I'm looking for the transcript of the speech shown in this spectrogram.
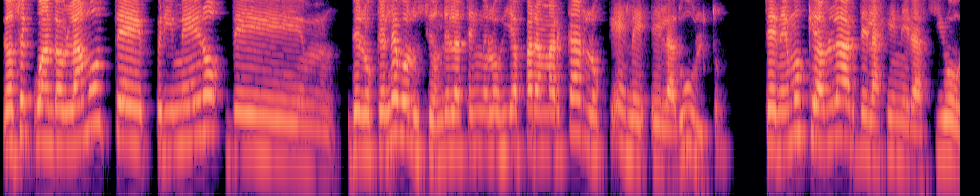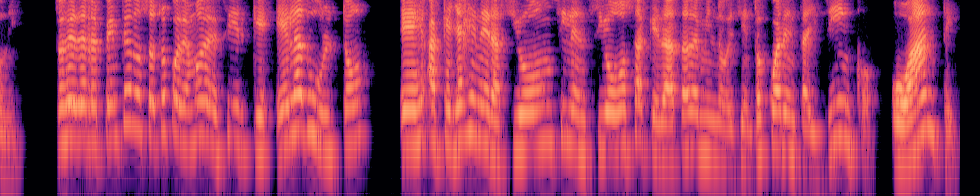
Entonces, cuando hablamos de primero de, de lo que es la evolución de la tecnología para marcar lo que es el adulto, tenemos que hablar de las generaciones. Entonces, de repente nosotros podemos decir que el adulto es aquella generación silenciosa que data de 1945 o antes.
